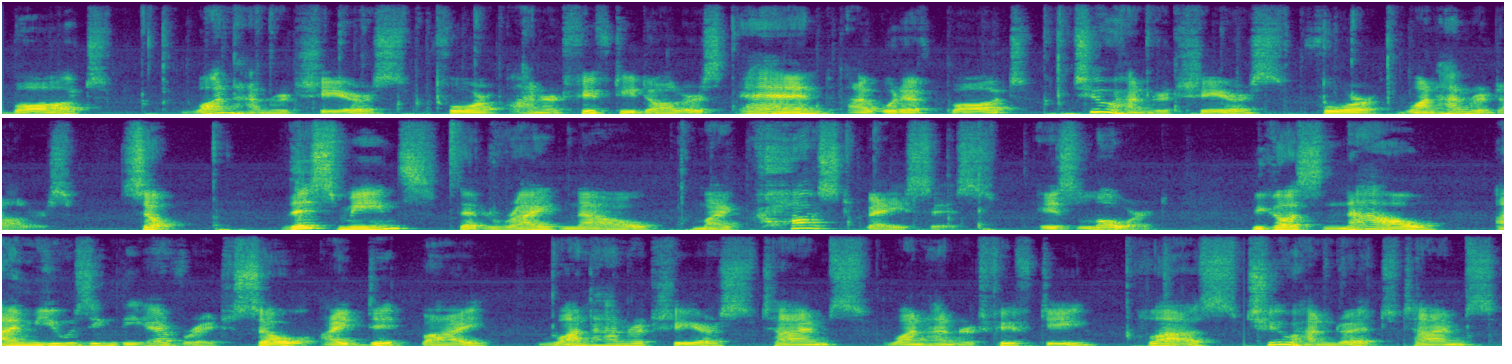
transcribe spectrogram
bought 100 shares for $150 and I would have bought 200 shares for $100. So this means that right now my cost basis is lowered because now I'm using the average. So I did buy 100 shares times 150 plus 200 times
